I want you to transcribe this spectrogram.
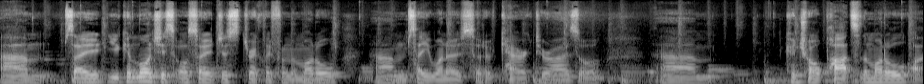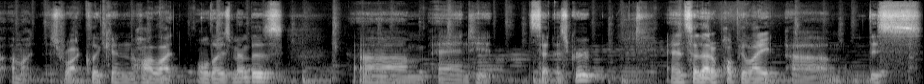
Um, so you can launch this also just directly from the model. Um, say you want to sort of characterize or um, control parts of the model, I, I might just right click and highlight all those members um, and hit set as group. And so that'll populate um, this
